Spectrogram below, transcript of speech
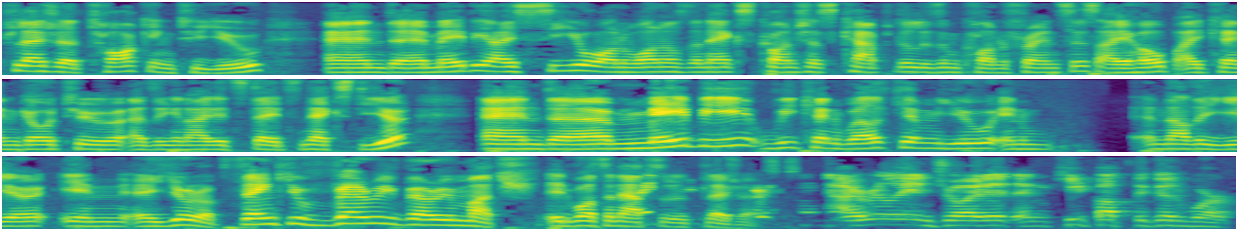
pleasure talking to you. And uh, maybe I see you on one of the next conscious capitalism conferences. I hope I can go to uh, the United States next year. And uh, maybe we can welcome you in another year in uh, Europe. Thank you very, very much. It was an absolute pleasure. I really enjoyed it and keep up the good work.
